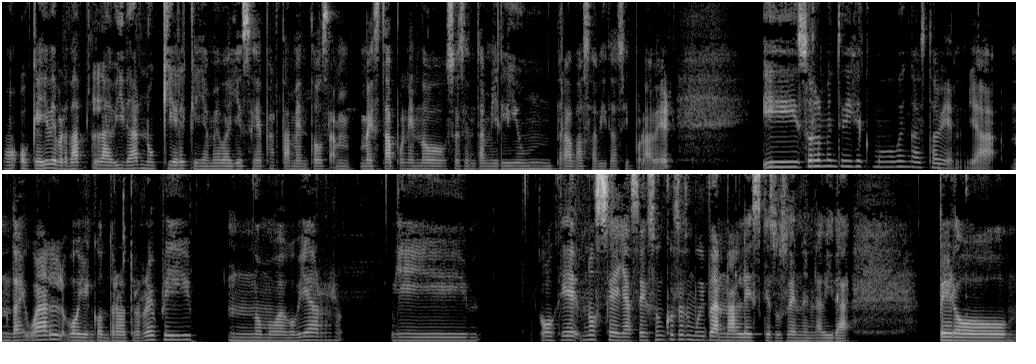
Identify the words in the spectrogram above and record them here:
ok, de verdad, la vida no quiere que ya me vaya ese departamento, o sea, me está poniendo 60 mil y un trabas a vida así por haber. Y solamente dije como, venga, está bien, ya, da igual, voy a encontrar otro refri, no me voy a agobiar. Y como que, no sé, ya sé, son cosas muy banales que suceden en la vida. Pero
